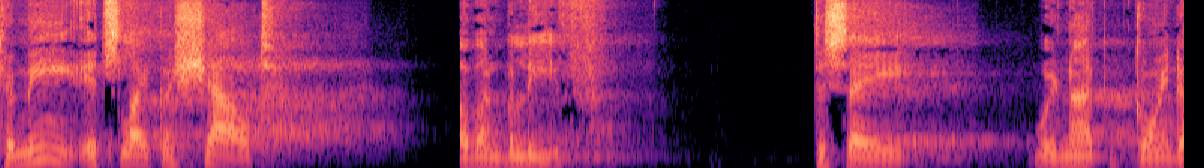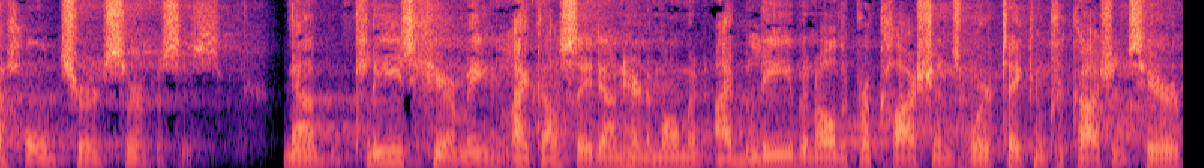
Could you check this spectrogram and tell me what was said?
to me, it's like a shout of unbelief to say, we're not going to hold church services. Now, please hear me, like I'll say down here in a moment. I believe in all the precautions. We're taking precautions here.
